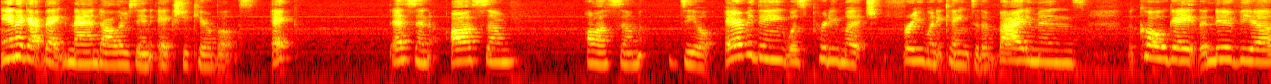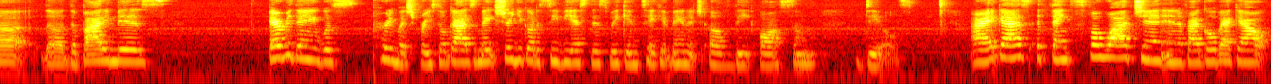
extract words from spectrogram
And I got back $9 in extra care bucks. That's an awesome, awesome deal. Everything was pretty much free when it came to the vitamins, the Colgate, the Nivea, the, the body mist. Everything was pretty much free. So guys, make sure you go to CVS this week and take advantage of the awesome deals. All right, guys, thanks for watching. And if I go back out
